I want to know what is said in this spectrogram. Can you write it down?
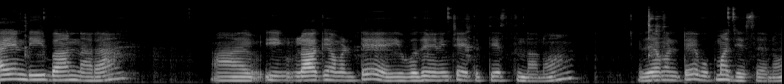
హాయ్ అండి బాగున్నారా? ఈ వ్లాగ్ ఏమంటే ఈ ఉదయం నుంచి అయితే తీస్తున్నాను. ఇదేమంటే ఉప్మా చేశాను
